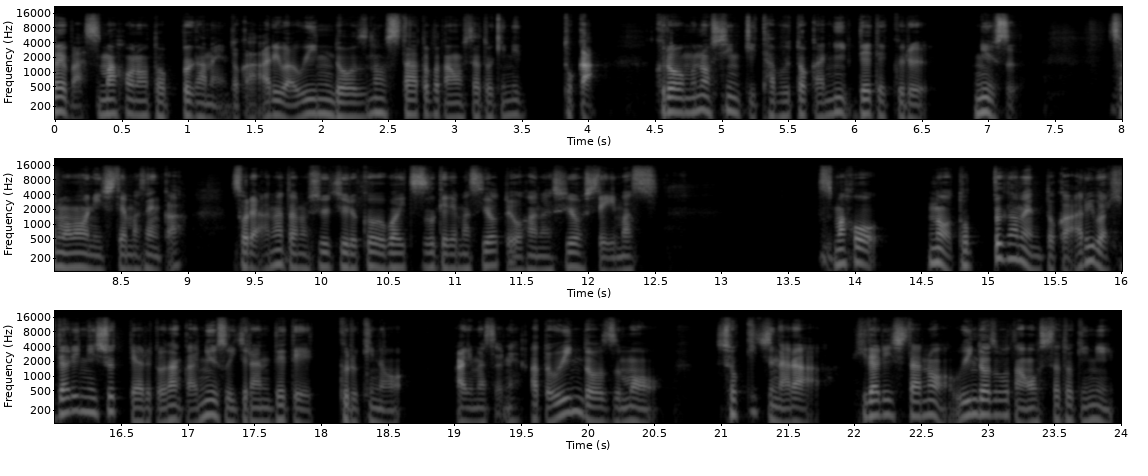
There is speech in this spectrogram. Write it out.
例えば、スマホのトップ画面とか、あるいは Windows のスタートボタンを押したときにとか、Chrome の新規タブとかに出てくるニュース、そのままにしてませんか？それあなたの集中力を奪い続けてますよというお話をしています。スマホのトップ画面とか、あるいは左にシュッてやるとなんかニュース一覧出てくる機能ありますよね。あと Windows も初期値なら左下の Windows ボタンを押したときに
